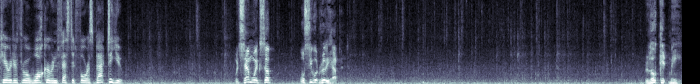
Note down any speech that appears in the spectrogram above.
Carried her through a walker-infested forest back to you. When Sam wakes up, we'll see what really happened. Look at me.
